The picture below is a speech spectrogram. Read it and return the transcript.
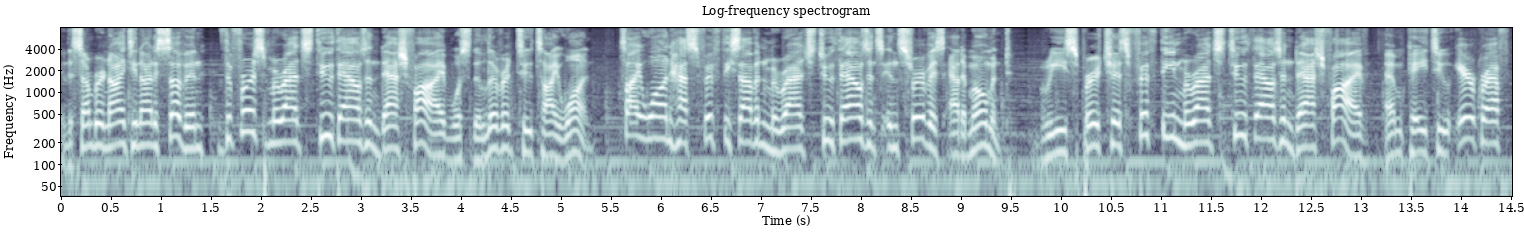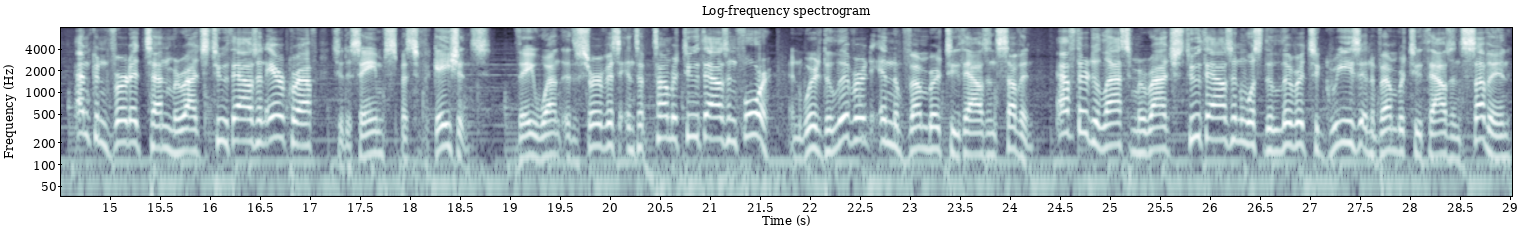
in December 1997, the first Mirage 2000-5 was delivered to Taiwan. Taiwan has 57 Mirage 2000s in service at the moment. Greece purchased 15 Mirage 2000-5 Mk2 aircraft and converted 10 Mirage 2000 aircraft to the same specifications. They went into service in September 2004 and were delivered in November 2007. After the last Mirage 2000 was delivered to Greece in November 2007,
